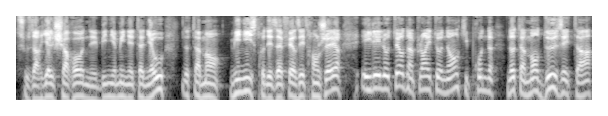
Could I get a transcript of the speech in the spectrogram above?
sous Ariel Sharon et Benjamin Netanyahu, notamment ministre des Affaires étrangères, et il est l'auteur d'un plan étonnant qui prône notamment deux États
